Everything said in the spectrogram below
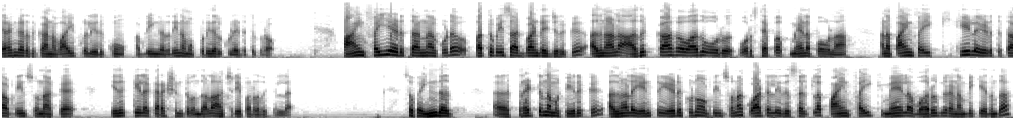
இறங்குறதுக்கான வாய்ப்புகள் இருக்கும் அப்படிங்கிறதையும் நம்ம புரிதலுக்குள்ள எடுத்துக்கிறோம். பாயிண்ட் ஃபைவ் எடுத்தான்னா கூட பத்து பைசா அட்வான்டேஜ் இருக்குது அதனால அதுக்காகவாவது ஒரு ஒரு ஸ்டெப் அப் மேலே போகலாம். ஆனால் பாயிண்ட் ஃபைவ் கீழே எடுத்துட்டான் அப்படின்னு சொன்னாக்க இது கீழே கரெக்ஷன்ட்டு வந்தாலும் ஆச்சரியப்படுறதுக்கு இல்லை. ஸோ இப்போ இந்த த்ரெட்டு நமக்கு இருக்குது அதனால என்ட்ரி எடுக்கணும் அப்படின்னு சொன்னால் குவார்டர்லி ரிசல்ட்டில் பாயிண்ட் ஃபைவ்க்கு மேலே வருங்கிற நம்பிக்கை இருந்தால்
